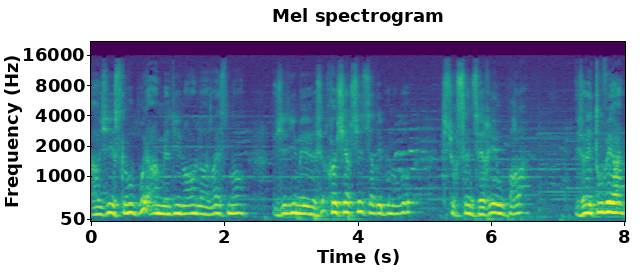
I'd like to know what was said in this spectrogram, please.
Alors j'ai dit, est-ce que vous pouvez. Ah, elle m'a dit non, l'adresse, non. J'ai dit, mais recherchez s'il y a des bonobos sur Saint-Céré ou par là. Et j'en ai trouvé un.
